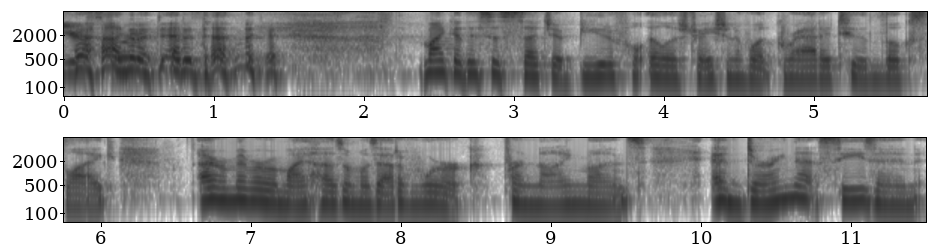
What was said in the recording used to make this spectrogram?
Your I'm going to edit that. Micah, this is such a beautiful illustration of what gratitude looks like. I remember when my husband was out of work for nine months, and during that season,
